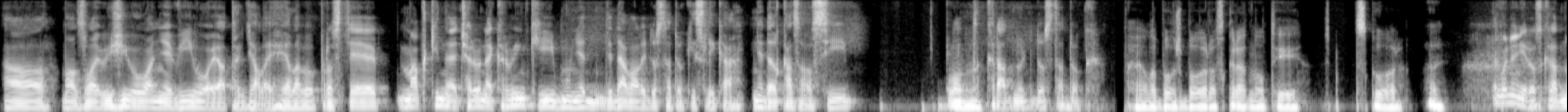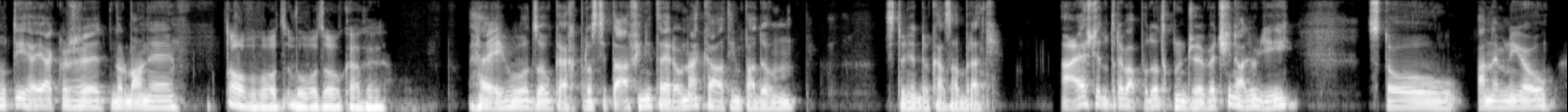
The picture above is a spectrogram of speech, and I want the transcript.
Mal zlé vyživovanie, vývoj a tak ďalej, hej, lebo proste matkiné červené krvinky mu nedávali dostatok kyslíka. Nedokázal si plod mm-hmm. kradnúť dostatok. Hej, lebo už bol rozkradnutý skôr. Hej. Tak on není rozkradnutý, hej, akože normálne... O, v úvodzovkách, hej. Hej, v úvodzovkách. Proste tá afinita je rovnaká a tým pádom si to nedokázal brať. A ešte tu treba podotknúť, že väčšina ľudí s tou anemniou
